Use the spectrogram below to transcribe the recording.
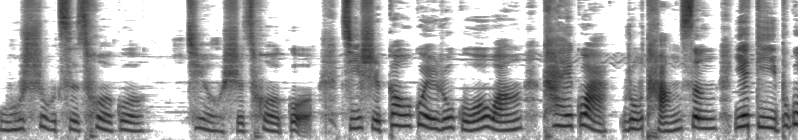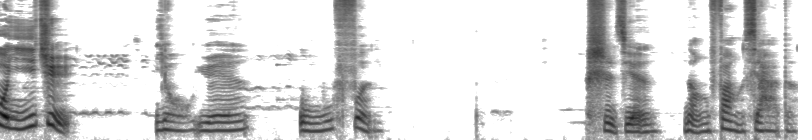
无数次错过，就是错过。即使高贵如国王，开挂如唐僧，也抵不过一句有缘无分。世间能放下的，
